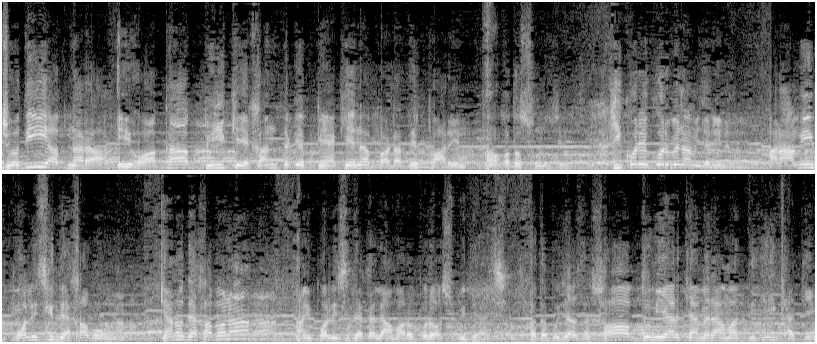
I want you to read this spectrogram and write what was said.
যদি আপনারা এই অকা বিলকে এখান থেকে ব্যাঁকে না পাঠাতে পারেন, আমার কথা শুনছেন? কি করে করবেন আমি জানি না। আর আমি পলিসি দেখাবো না। কেন দেখাবো না? আমি পলিসি দেখালে আমার উপরে অসুবিধা আছে। কথা বুঝে আসে সব দুনিয়ার ক্যামেরা আমার দিকেই থাকে।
